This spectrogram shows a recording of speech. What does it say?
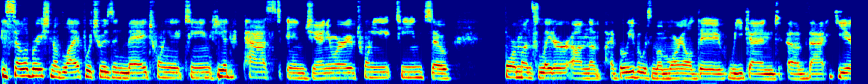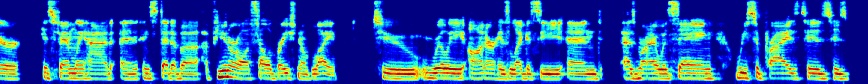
His celebration of life, which was in May 2018. He had passed in January of 2018. So four months later, on the I believe it was Memorial Day weekend of that year, his family had instead of a, a funeral, a celebration of life to really honor his legacy and as Mariah was saying, we surprised his his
